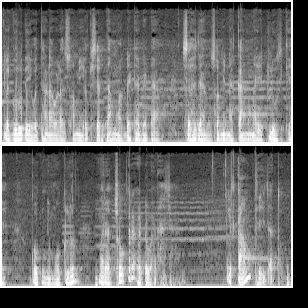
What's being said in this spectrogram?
એટલે ગુરુદેવ અથાણાવાળા સ્વામી અક્ષરધામમાં બેઠા બેઠા સહજાન સ્વામીના કાનમાં એટલું જ કે, કોકને મોકલો મારા છોકરા અટવાના છે. એટલે કામ થઈ જતું.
